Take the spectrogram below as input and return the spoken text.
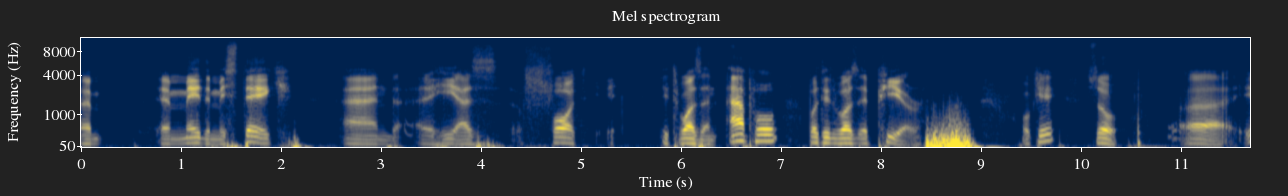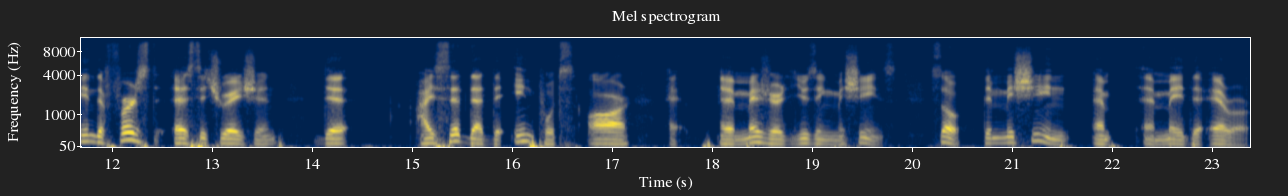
um, uh, made a mistake and he has thought it was an apple but it was a pear. Okay? So uh, in the first uh, situation the I said that the inputs are uh, measured using machines. So the machine um, uh, made the error.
